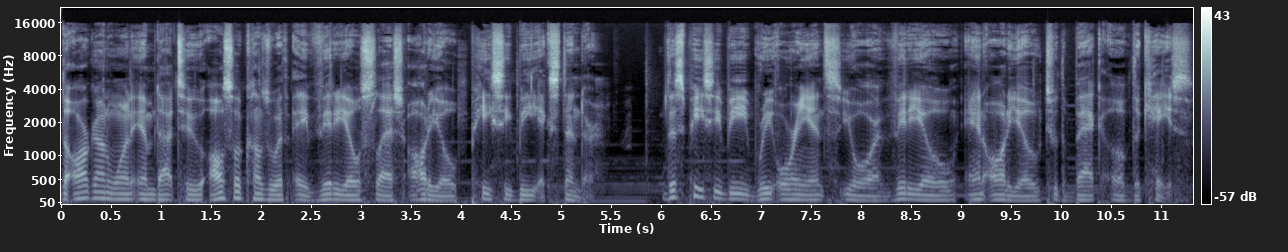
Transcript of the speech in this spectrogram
The Argon 1 M.2 also comes with a video slash audio PCB extender. This PCB reorients your video and audio to the back of the case.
